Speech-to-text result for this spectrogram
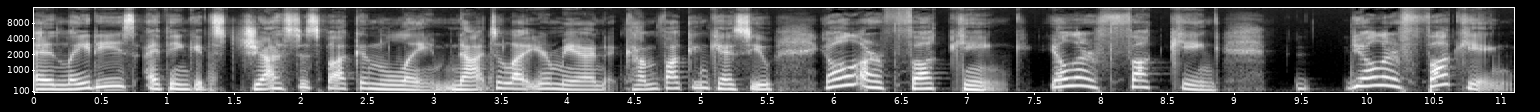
And ladies, I think it's just as fucking lame not to let your man come fucking kiss you. Y'all are fucking. Y'all are fucking. Y'all are fucking.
